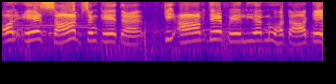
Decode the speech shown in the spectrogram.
ਔਰ ਇਹ ਸਾਫ਼ ਸੰਕੇਤ ਹੈ ਕਿ ਆਪ ਦੇ ਫੇਲੀਅਰ ਨੂੰ ਹਟਾ ਕੇ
